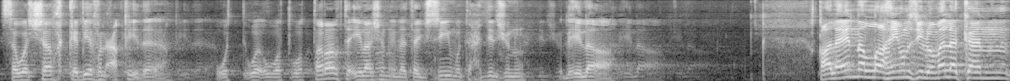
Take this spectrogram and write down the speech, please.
سوت شرخ كبير في العقيدة. واضطررت إلى شنو؟ إلى تجسيم وتحديد شنو؟ الإله. قال إن الله ينزل ملكا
